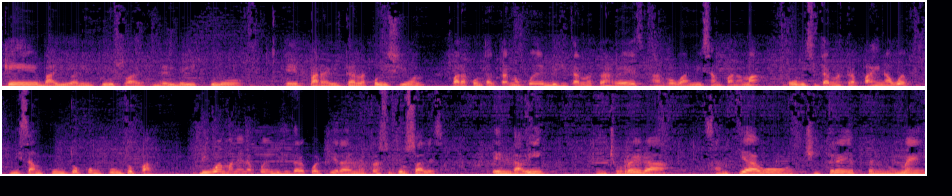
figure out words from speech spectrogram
que va a ayudar incluso a detener el vehículo eh, para evitar la colisión. Para contactarnos pueden visitar nuestras redes arroba Nissan Panamá o visitar nuestra página web nissan.com.pa. De igual manera pueden visitar cualquiera de nuestras sucursales en David, en Chorrera, Santiago, Chitré, Penonomé,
